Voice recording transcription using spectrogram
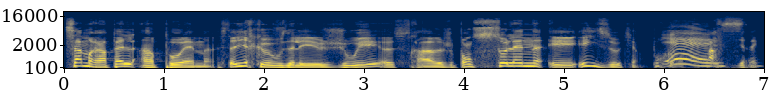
ça me rappelle un poème. C'est-à-dire que vous allez jouer, euh, ce sera, je pense, Solène et, et Iseux. Tiens, pour Yes. direct.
